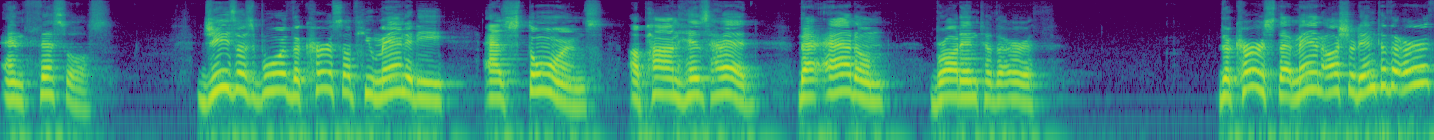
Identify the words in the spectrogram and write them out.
and thistles. Jesus bore the curse of humanity as thorns upon his head that Adam brought into the earth. The curse that man ushered into the earth,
